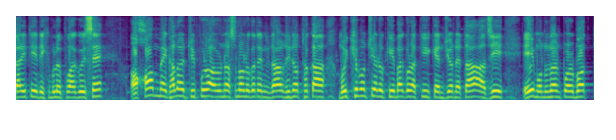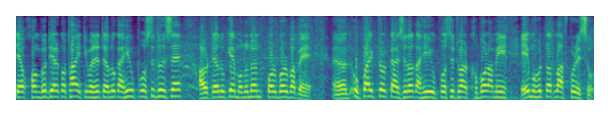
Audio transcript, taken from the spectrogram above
গাড়ীতে দেখিবলৈ পোৱা গৈছে। অসম মেঘালয় ত্ৰিপুৰা অৰুণাচলৰ লগতে নেডাৰ অধীনত থকা মুখ্যমন্ত্ৰী আৰু কেইবাগৰাকী কেন্দ্ৰীয় নেতা আজি এই মনোনয়ন পৰ্বত তেওঁক সংগ দিয়াৰ কথা। ইতিমধ্যে তেওঁলোক আহি উপস্থিত হৈছে আৰু তেওঁলোকে মনোনয়ন পৰ্বৰ বাবে উপায়ুক্তৰ কাৰ্যালয়ত আহি উপস্থিত হোৱাৰ খবৰ আমি এই মুহূৰ্তত লাভ কৰিছোঁ।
